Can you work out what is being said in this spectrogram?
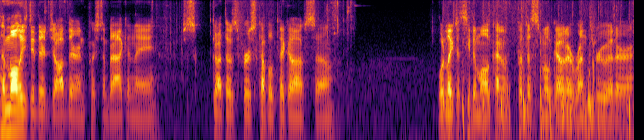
The mollies did their job there and pushed them back, and they just got those first couple pickoffs, so... Would like to see them all kind of put the smoke out or run through it, or...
